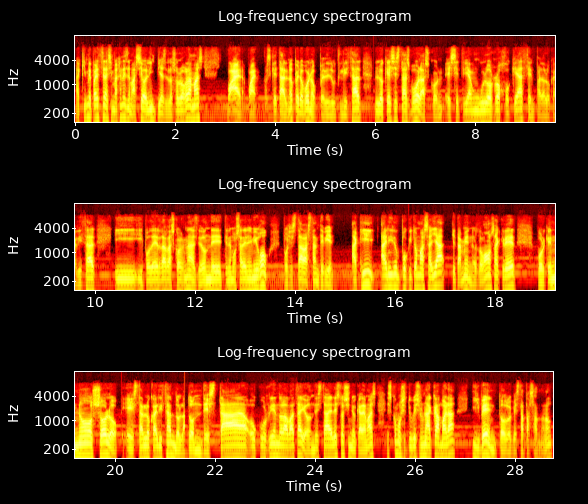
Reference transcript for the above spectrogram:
aquí me parecen las imágenes demasiado limpias de los hologramas bueno, bueno, pues qué tal, ¿no? Pero bueno, el utilizar lo que es estas bolas con ese triángulo rojo que hacen para localizar y, y poder dar las coordenadas de dónde tenemos al enemigo, pues está bastante bien. Aquí han ido un poquito más allá, que también nos lo vamos a creer, porque no solo están localizando donde está ocurriendo la batalla, donde está el esto, sino que además es como si tuviese una cámara y ven todo lo que está pasando, ¿no?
